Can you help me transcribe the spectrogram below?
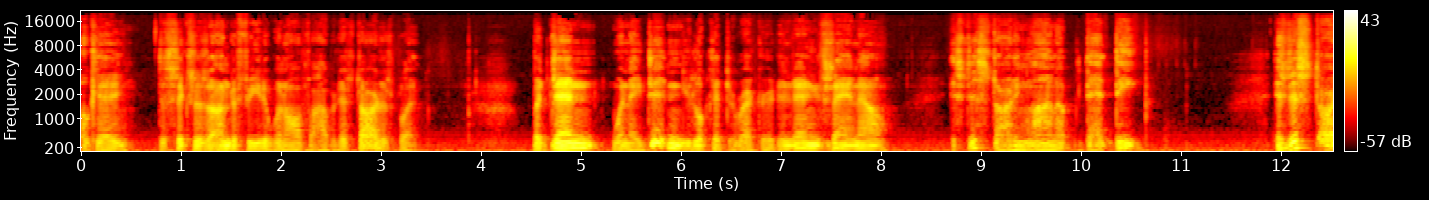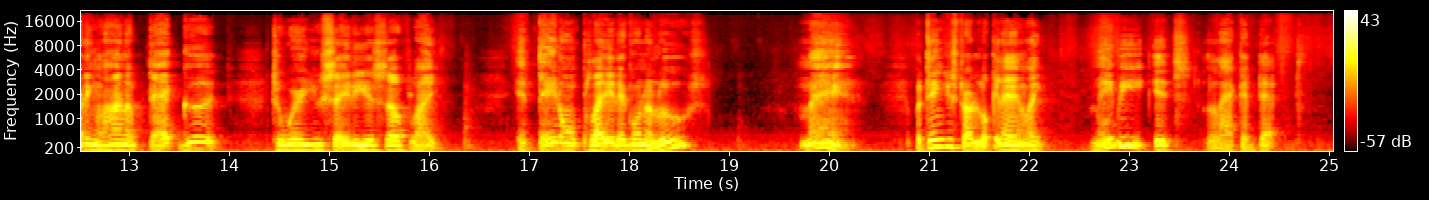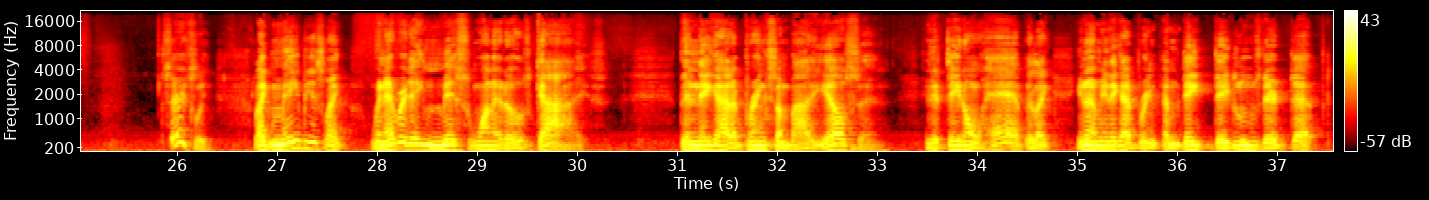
okay, the Sixers are undefeated when all five of their starters play. But then when they didn't, you looked at the record and then you're saying now, is this starting lineup that deep? Is this starting lineup that good to where you say to yourself like, if they don't play, they're going to lose? Man. But then you start looking at it like, maybe it's lack of depth. Seriously. Like maybe it's like whenever they miss one of those guys, then they got to bring somebody else in. And if they don't have, like, you know what I mean? They got to bring, I mean, they, they lose their depth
